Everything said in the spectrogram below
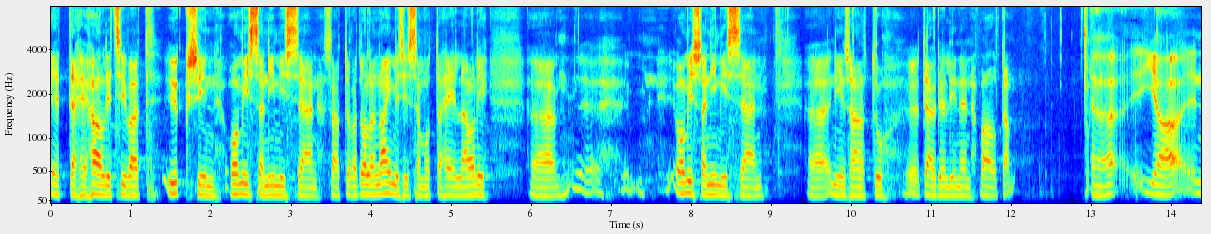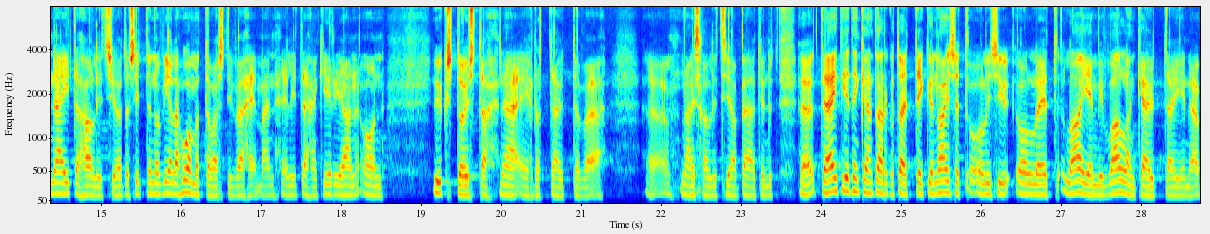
että he hallitsivat yksin omissa nimissään, saattoivat olla naimisissa, mutta heillä oli ää, omissa nimissään ää, niin sanottu täydellinen valta. Ja näitä hallitsijoita sitten on vielä huomattavasti vähemmän, eli tähän kirjaan on 11 nämä ehdot täyttävää naishallitsijaa päätynyt. Tämä ei tietenkään tarkoita, etteikö naiset olisi olleet laajemmin vallankäyttäjinä.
